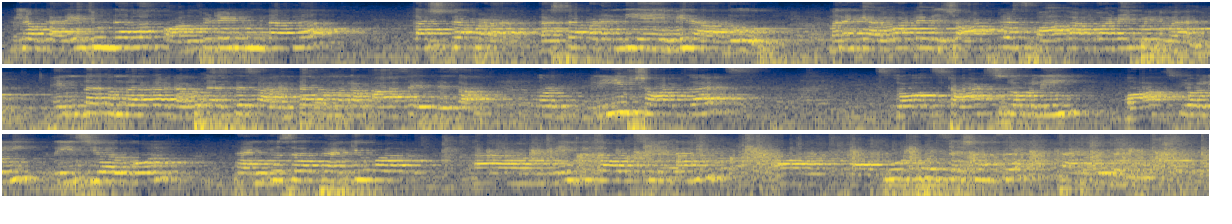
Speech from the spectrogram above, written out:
మీలో కరేజ్ ఉండాలా? కాన్ఫిడెంట్ ఉండాలా? కష్టపడాలి. కష్టపడింది ఏమీ రాదు. మనకి అలవాటైంది. షార్ట్ కట్స్ బాగా అలవాటైపోయింది మనకి. ఎంత తొందరగా డబ్బులు వేస్తే సార్ ఎంత తొందరగా పాస్ అయితే sir so leave short cuts start slowly walk slowly reach your goal thank you sir thank you for making our children fruitful session sir thank you very much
